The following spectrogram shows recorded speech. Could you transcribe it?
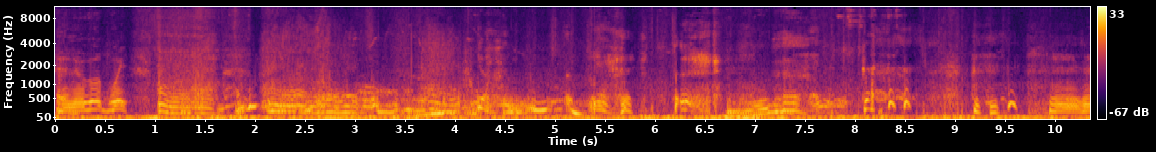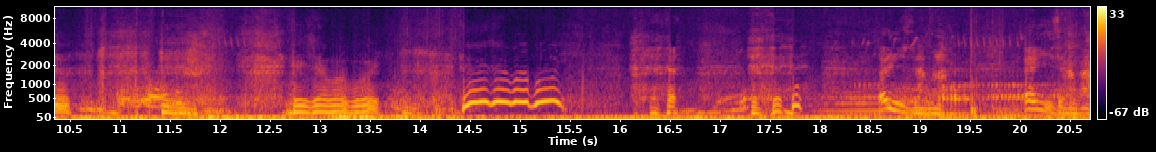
Hello, my boy. Here's my boy. Here's my boy. Hey, Zama. Hey, Zama.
